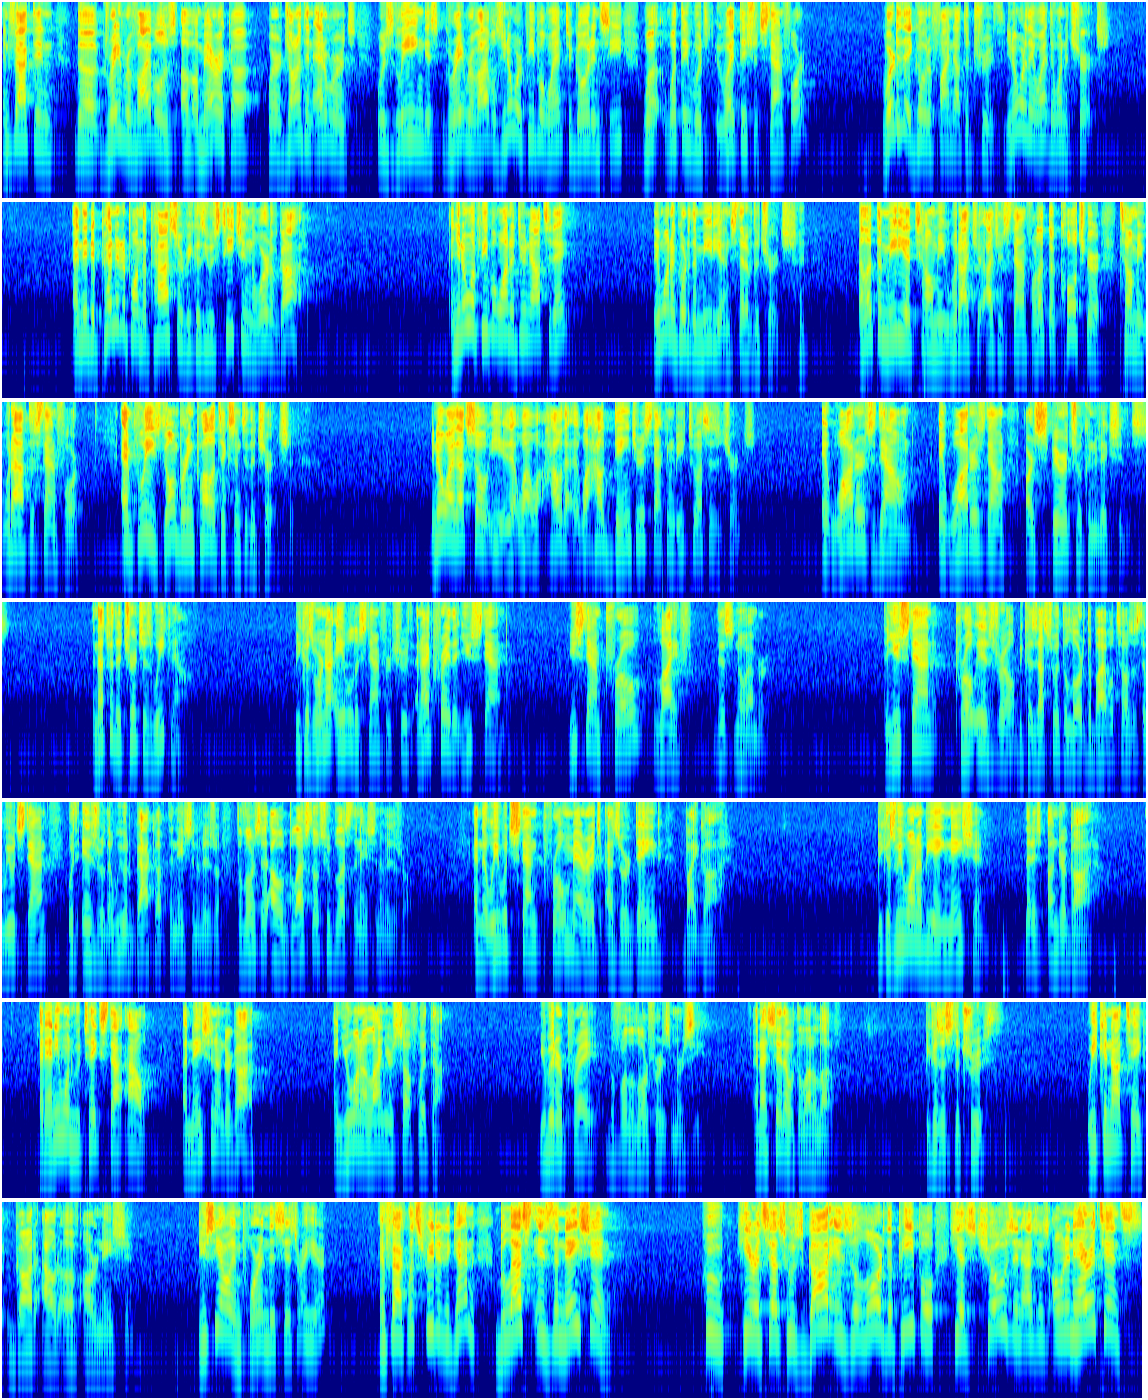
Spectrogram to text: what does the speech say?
In fact, in the great revivals of America, where Jonathan Edwards was leading this great revivals, you know where people went to go and see what, what they would what they should stand for? Where did they go to find out the truth? You know where they went? They went to church. And they depended upon the pastor because he was teaching the word of God. And you know what people want to do now today? They want to go to the media instead of the church. and let the media tell me what I, I should stand for. Let the culture tell me what I have to stand for. And please don't bring politics into the church. You know why that's so, how, that, how dangerous that can be to us as a church? It waters down, it waters down our spiritual convictions. And that's where the church is weak now. Because we're not able to stand for truth. And I pray that you stand. You stand pro life this November. That you stand pro Israel, because that's what the Lord, of the Bible tells us, that we would stand with Israel, that we would back up the nation of Israel. The Lord said, I will bless those who bless the nation of Israel. And that we would stand pro marriage as ordained by God. Because we want to be a nation that is under God. And anyone who takes that out, a nation under God, and you want to align yourself with that, you better pray before the Lord for his mercy. And I say that with a lot of love because it's the truth. We cannot take God out of our nation. Do you see how important this is right here? In fact, let's read it again. Blessed is the nation who, here it says, whose God is the Lord, the people he has chosen as his own inheritance.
